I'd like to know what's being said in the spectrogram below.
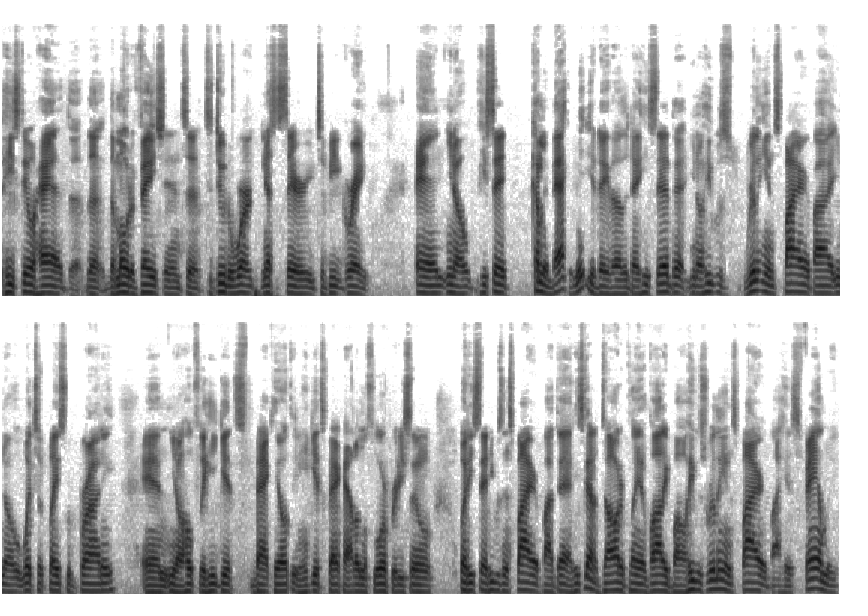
he still had the, the, the motivation to, to do the work necessary to be great. And, you know, he said coming back at media day the other day, he said that, you know, he was really inspired by, you know, what took place with Bronny. And, you know, hopefully he gets back healthy and he gets back out on the floor pretty soon. But he said he was inspired by that. He's got a daughter playing volleyball. He was really inspired by his family.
